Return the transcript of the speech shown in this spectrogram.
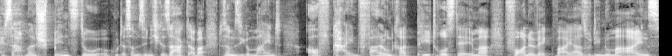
Hey, sag mal, spinnst du? Oh, gut, das haben sie nicht gesagt, aber das haben sie gemeint. Auf keinen Fall. Und gerade Petrus, der immer vorneweg war, ja, so die Nummer eins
